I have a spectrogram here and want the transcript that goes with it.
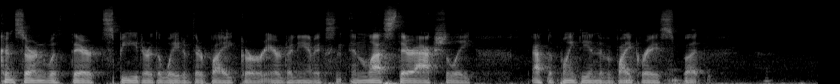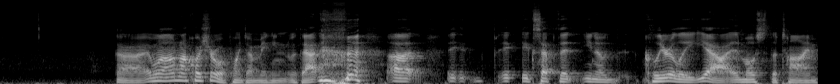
concerned with their speed or the weight of their bike or aerodynamics unless they're actually at the point the end of a bike race. But uh, well, I'm not quite sure what point I'm making with that. uh, e- e- except that you know clearly, yeah, and most of the time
